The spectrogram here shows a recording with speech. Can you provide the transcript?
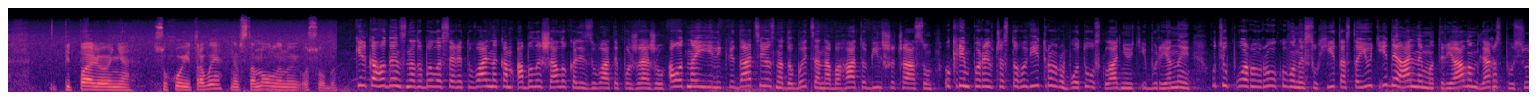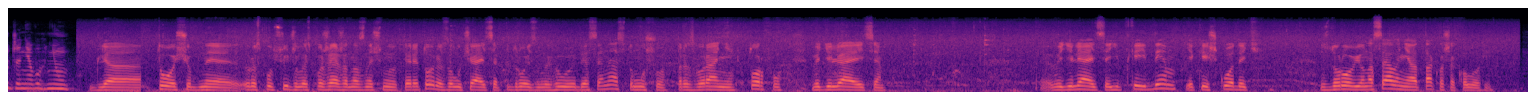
підпалювання сухої трави невстановленої особи. Кілька годин знадобилося рятувальникам, аби лише локалізувати пожежу. А от на її ліквідацію знадобиться набагато більше часу. Окрім поривчастого вітру, роботу ускладнюють і бур'яни. У цю пору року вони сухі та стають ідеальним матеріалом для розповсюдження вогню. Для того, щоб не розповсюджилась пожежа на значну територію, залучаються підрозділи ГУ і ДСНС, тому що при згоранні торфу виділяється, виділяється їдкий дим, який шкодить здоров'ю населення, а також екології.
